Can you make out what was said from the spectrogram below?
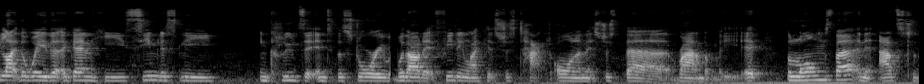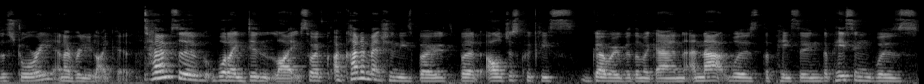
I like the way that, again, he seamlessly includes it into the story without it feeling like it's just tacked on and it's just there randomly. It belongs there and it adds to the story and I really like it. In terms of what I didn't like, so I've, I've kind of mentioned these both, but I'll just quickly go over them again. And that was the pacing. The pacing was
